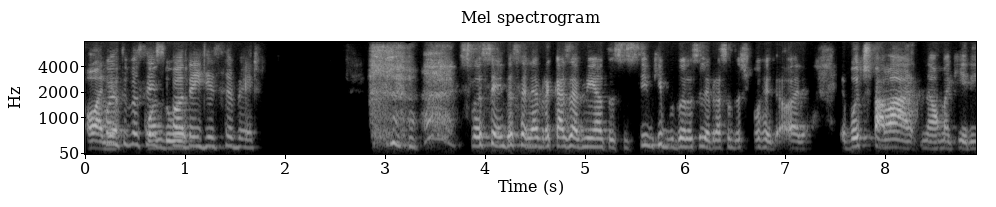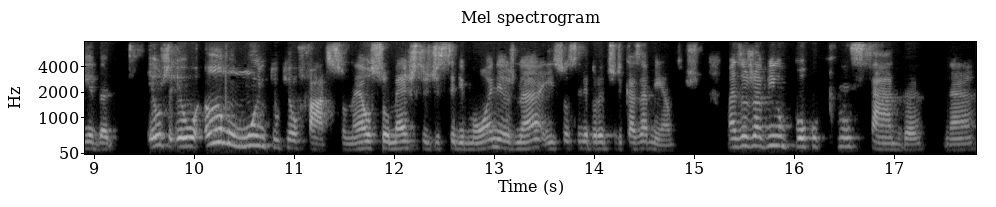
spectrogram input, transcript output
Olha, Quanto vocês quando... podem receber? se você ainda celebra casamento, se sim que mudou na celebração das corridas. Olha, eu vou te falar, Norma querida, eu, eu amo muito o que eu faço, né? Eu sou mestre de cerimônias, né? E sou celebrante de casamentos. Mas eu já vim um pouco cansada, né?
